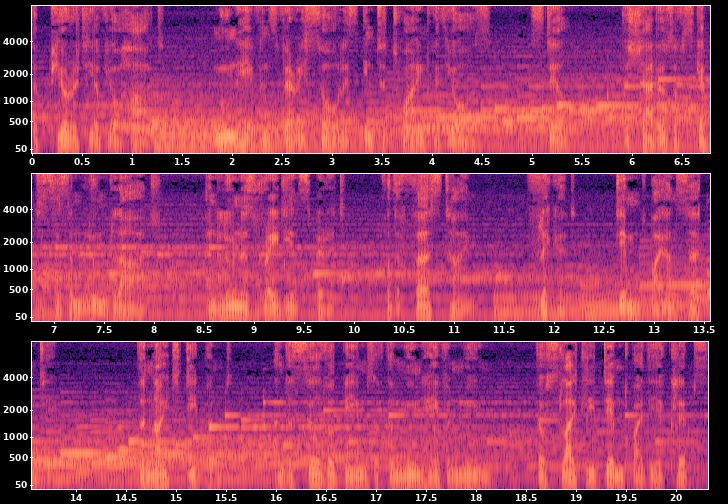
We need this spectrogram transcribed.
the purity of your heart. Moonhaven's very soul is intertwined with yours. Still, the shadows of skepticism loomed large, and Luna's radiant spirit, for the first time, flickered, dimmed by uncertainty. The night deepened, and the silver beams of the Moonhaven moon, though slightly dimmed by the eclipse,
